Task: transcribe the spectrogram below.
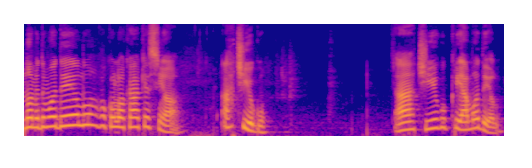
Nome do modelo, vou colocar aqui assim, ó, Artigo. Artigo, criar modelo.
